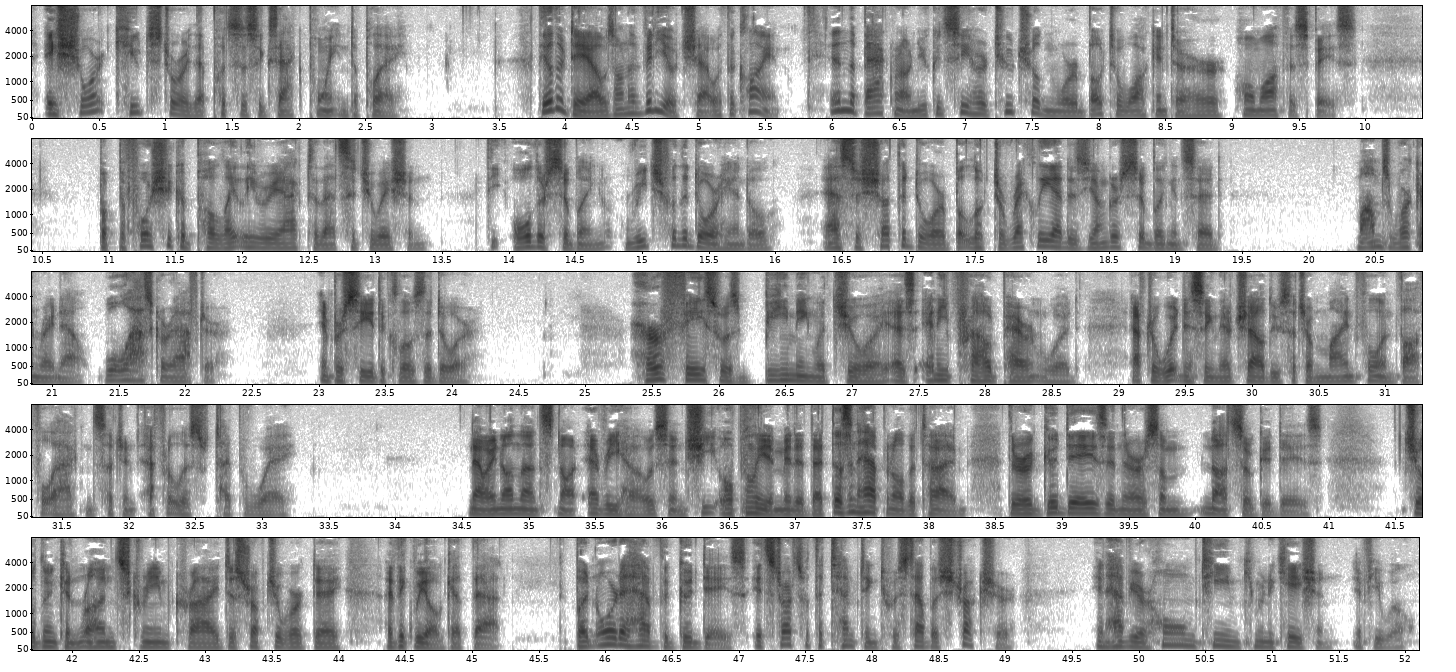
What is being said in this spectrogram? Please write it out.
A short, cute story that puts this exact point into play. The other day, I was on a video chat with a client, and in the background, you could see her two children were about to walk into her home office space. But before she could politely react to that situation, the older sibling reached for the door handle, asked to shut the door, but looked directly at his younger sibling and said, Mom's working right now. We'll ask her after, and proceeded to close the door. Her face was beaming with joy, as any proud parent would, after witnessing their child do such a mindful and thoughtful act in such an effortless type of way. Now, I know that's not every house, and she openly admitted that doesn't happen all the time. There are good days and there are some not so good days. Children can run, scream, cry, disrupt your workday. I think we all get that. But in order to have the good days, it starts with attempting to establish structure and have your home team communication, if you will.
